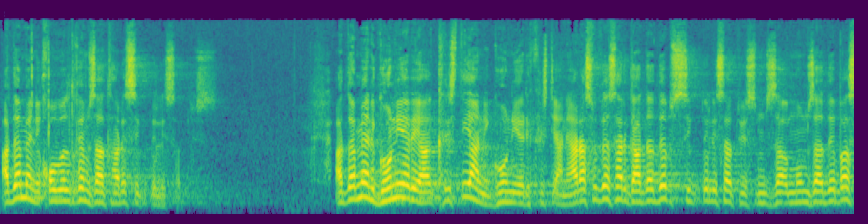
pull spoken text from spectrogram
ადამიანი ყოველდღე მზად არის სიკვდილისათვის. ადამიანი გონიერი ქრისტიანი, გონიერი ქრისტიანი არასოდეს არ გადადებს სიკვდილისათვის მომზადებას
